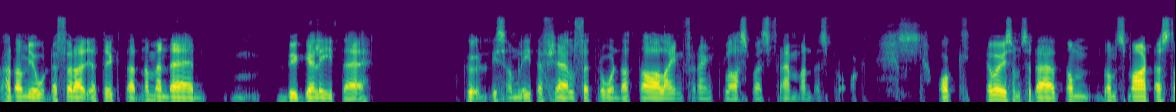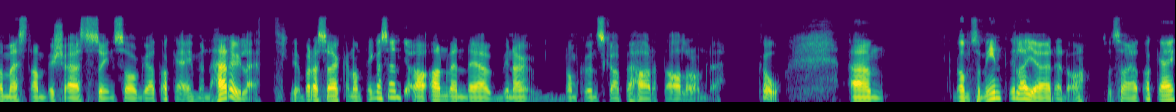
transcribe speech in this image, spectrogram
har de gjort det för att jag tyckte att men det bygger lite liksom lite självförtroende att tala inför en klass på ett främmande språk. Och det var ju som sådär att de, de smartaste och mest ambitiösa så insåg jag att okej, okay, men det här är ju lätt. Jag bara söker någonting och sen ja. använder jag mina, de kunskaper jag har och talar om det. Cool. Um, de som inte vill göra det då, så sa jag att okej,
